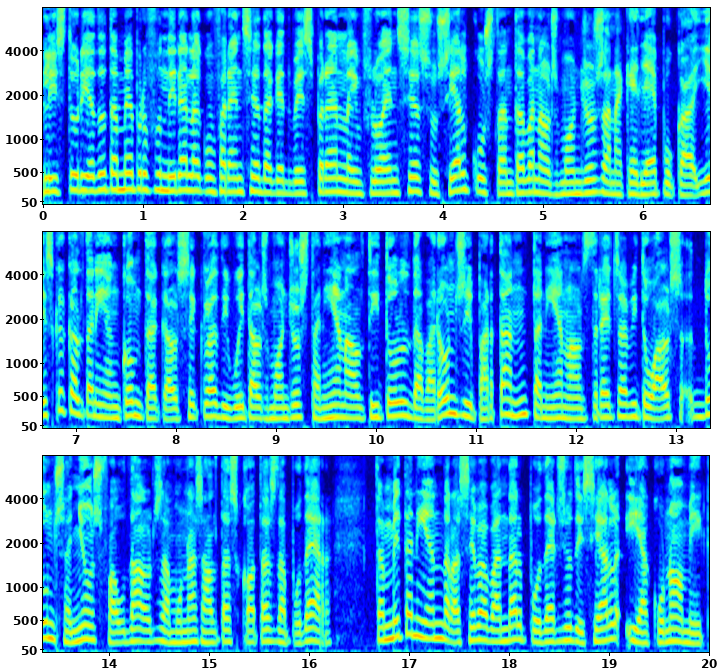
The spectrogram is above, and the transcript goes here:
L'historiador també aprofundirà la conferència d'aquest vespre en la influència social que ostentaven els monjos en aquella època, i és que cal tenir en compte que al segle XVIII els monjos tenien el títol de barons i, per tant, tenien els drets habituals d'uns senyors feudals amb unes altes cotes cotes de poder. També tenien de la seva banda el poder judicial i econòmic.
